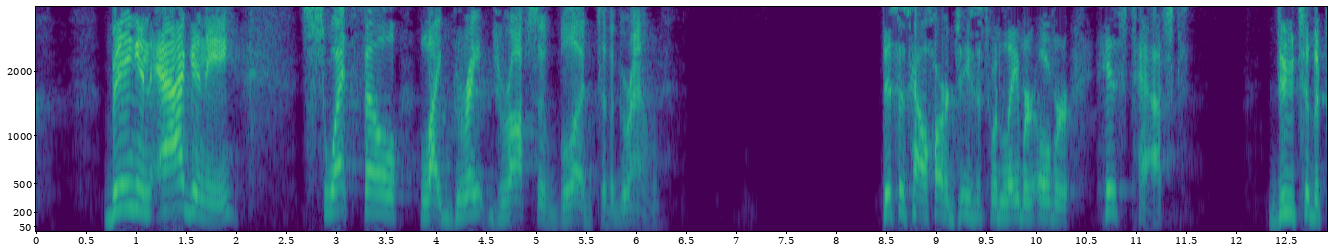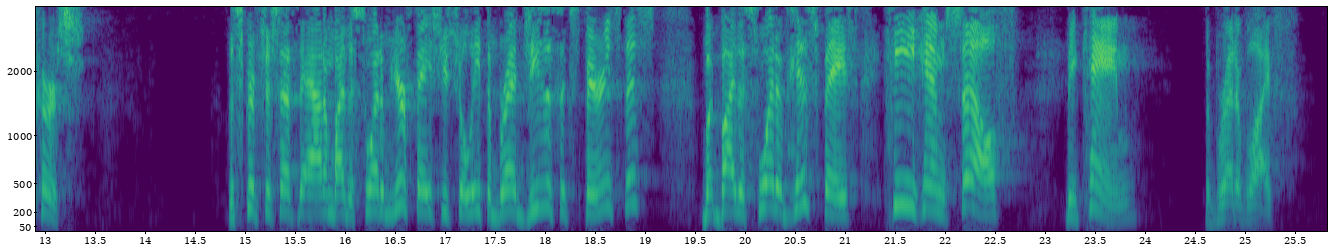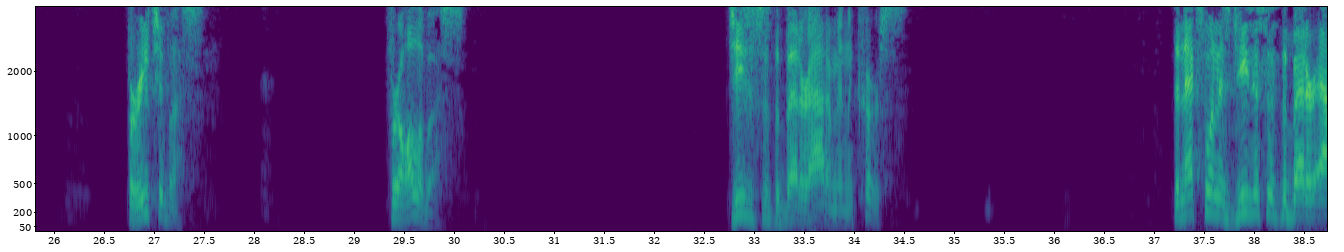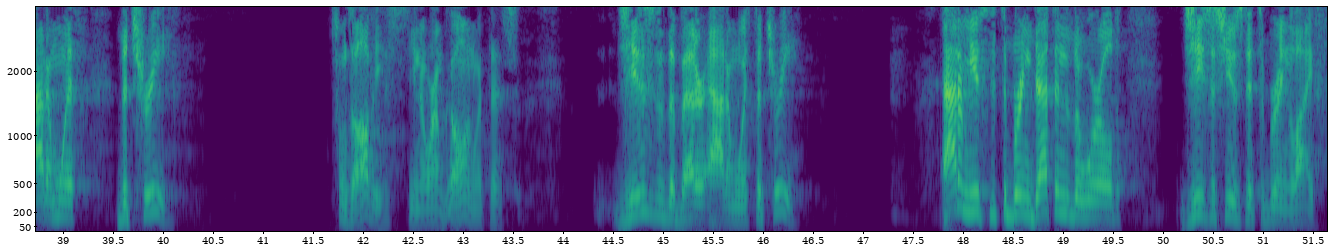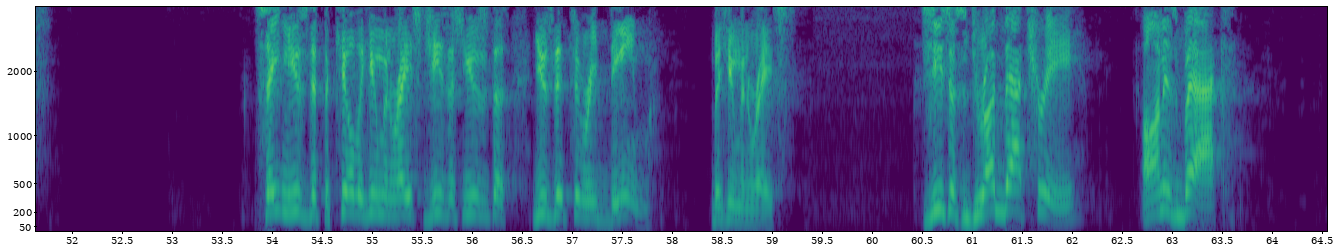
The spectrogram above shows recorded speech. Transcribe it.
Being in agony Sweat fell like great drops of blood to the ground. This is how hard Jesus would labor over his task due to the curse. The scripture says to Adam, by the sweat of your face you shall eat the bread. Jesus experienced this, but by the sweat of his face, he himself became the bread of life for each of us. For all of us. Jesus is the better Adam in the curse. The next one is Jesus is the better Adam with the tree. This one's obvious. You know where I'm going with this. Jesus is the better Adam with the tree. Adam used it to bring death into the world. Jesus used it to bring life. Satan used it to kill the human race. Jesus used it, used it to redeem the human race. Jesus drugged that tree on his back,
